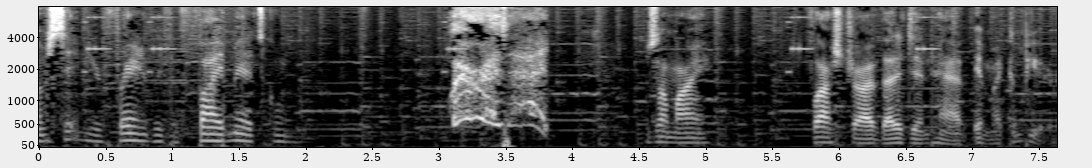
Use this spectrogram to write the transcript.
I'm sitting here frantically for five minutes going, Where is it? It was on my flash drive that I didn't have in my computer.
